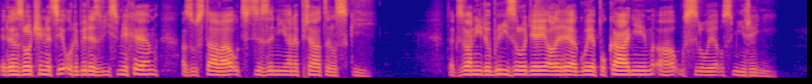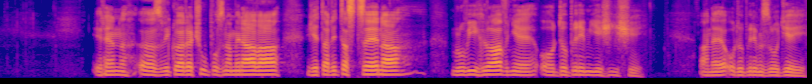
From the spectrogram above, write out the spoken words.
Jeden zločinec ji odbyde s výsměchem a zůstává odcizený a nepřátelský. Takzvaný dobrý zloděj ale reaguje pokáním a usiluje o smíření. Jeden z vykladačů poznamenává, že tady ta scéna mluví hlavně o dobrým Ježíši a ne o dobrým zloději.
